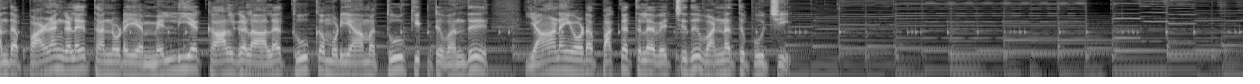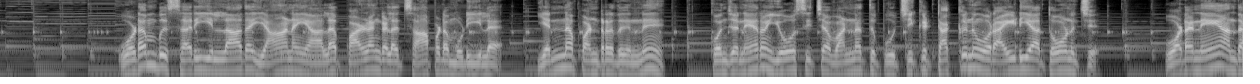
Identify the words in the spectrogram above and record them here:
அந்த பழங்களை தன்னுடைய மெல்லிய கால்களால தூக்க முடியாம தூக்கிட்டு வந்து யானையோட பக்கத்துல வச்சுது வண்ணத்து பூச்சி. உடம்பு சரியில்லாத யானையால பழங்களை சாப்பிட முடியல. என்ன பண்றதுன்னு கொஞ்ச நேரம் யோசிச்ச வண்ணத்து பூச்சிக்கு டக்குன்னு ஒரு ஐடியா தோணுச்சு. உடனே அந்த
